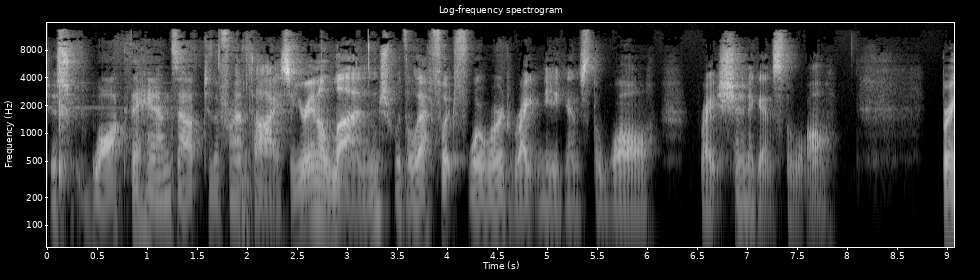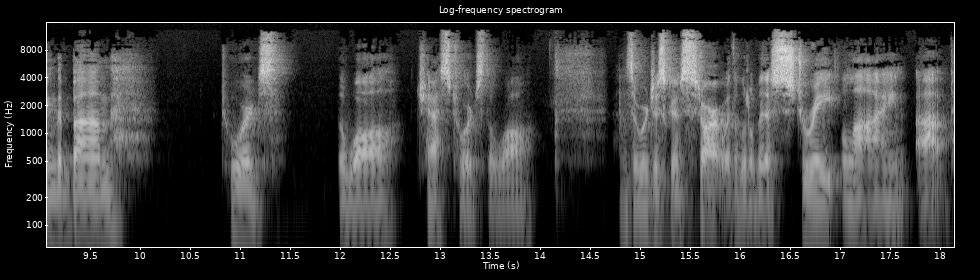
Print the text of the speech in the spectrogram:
just walk the hands up to the front thigh. So you're in a lunge with the left foot forward, right knee against the wall, right shin against the wall. Bring the bum towards the wall, chest towards the wall. And so we're just going to start with a little bit of straight line up.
